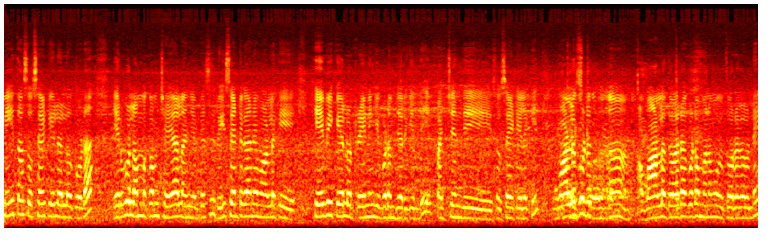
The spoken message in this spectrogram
మిగతా సొసైటీలలో కూడా ఎరువులు అమ్మకం చేయాలని చెప్పేసి రీసెంట్గానే వాళ్ళకి కేవీకేలో ట్రైనింగ్ ఇవ్వడం జరిగింది పద్దెనిమిది సొసైటీలకి. వాళ్ళకు కూడా వాళ్ళ ద్వారా కూడా మనము త్వరలోనే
